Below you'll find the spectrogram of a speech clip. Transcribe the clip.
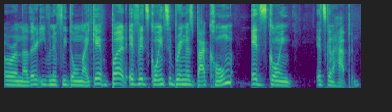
or another, even if we don't like it. But if it's going to bring us back home, it's going, it's gonna happen.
